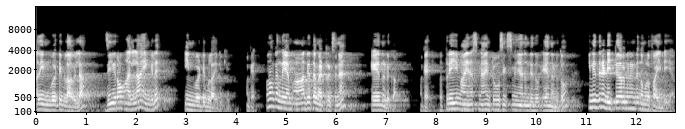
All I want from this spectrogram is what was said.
അത് ഇൻവേർട്ടിബിൾ ആവില്ല. സീറോ അല്ല എങ്കിൽ ഇൻവേർട്ടിബിൾ ആയിരിക്കും. ഓക്കെ അപ്പോൾ നമുക്ക് എന്ത് ചെയ്യാം? ആദ്യത്തെ മെട്രിക്സിനെ എന്ന് എടുക്കാം. ഓക്കെ അപ്പോൾ ത്രീ മൈനസ് നയൻ ടു സിക്സിന് ഞാൻ എന്ത് ചെയ്തു? എന്ന് എടുത്തു. ഇനി ഇതിന്റെ ഡിറ്റർമിനന്റ് നമ്മൾ ഫൈൻഡ് ചെയ്യാം.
